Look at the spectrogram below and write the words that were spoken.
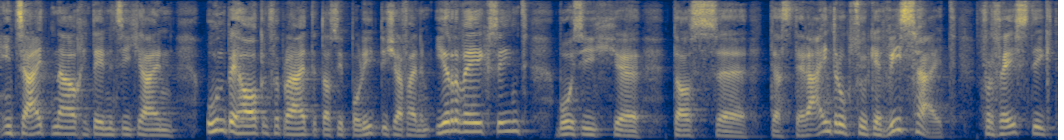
in Zeiten auch, in denen sich ein Unbehagen verbreitet, dass wir politisch auf einem Irrweg sind, wo sich äh, das, äh, dass der Eindruck zur Gewissheit verfestigt,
